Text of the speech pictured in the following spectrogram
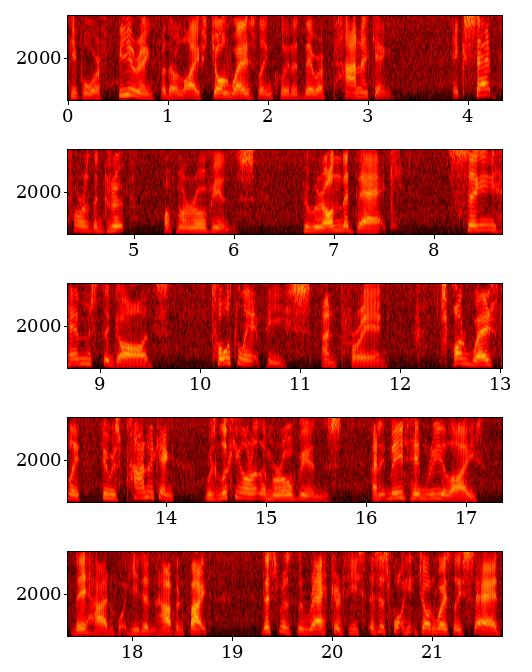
people were fearing for their lives, John Wesley included, they were panicking, except for the group of Moravians who were on the deck singing hymns to God, totally at peace and praying. John Wesley, who was panicking, was looking on at the Moravians and it made him realize they had what he didn't have. In fact, this was the record, he, this is what he, John Wesley said,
